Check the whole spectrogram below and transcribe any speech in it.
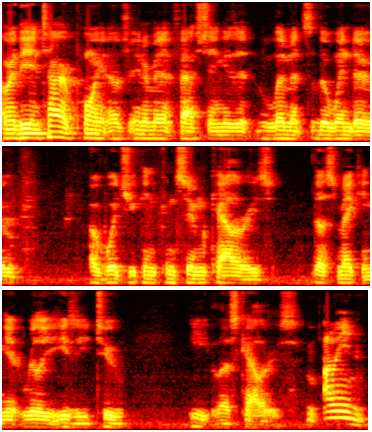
I mean, the entire point of intermittent fasting is it limits the window of which you can consume calories, thus making it really easy to eat less calories. I mean,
